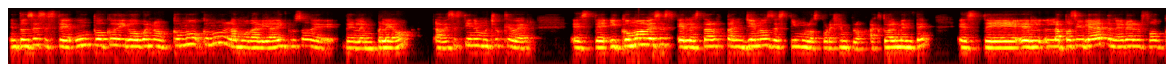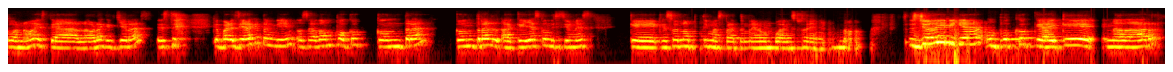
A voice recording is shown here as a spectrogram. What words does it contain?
Entonces, este, un poco digo, bueno, ¿cómo, cómo la modalidad incluso de, del empleo a veces tiene mucho que ver? Este, y cómo a veces el estar tan llenos de estímulos, por ejemplo, actualmente, este, la posibilidad de tener el foco, ¿no? Este, a la hora que quieras, este, que pareciera que también, o sea, va un poco contra, contra aquellas condiciones que, son óptimas para tener un buen sueño. Entonces yo diría un poco que hay que nadar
